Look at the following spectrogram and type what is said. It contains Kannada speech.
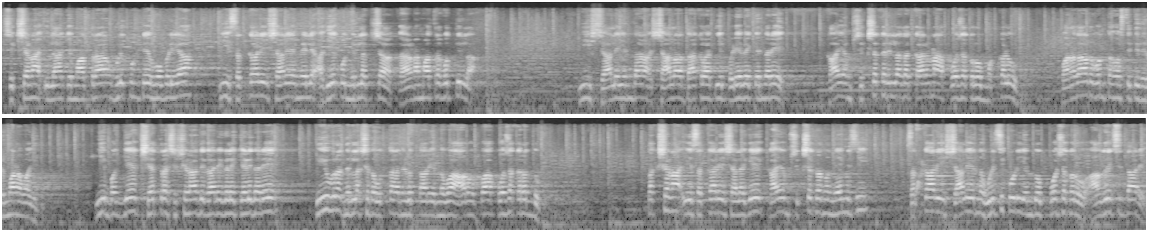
ಶಿಕ್ಷಣ ಇಲಾಖೆ ಮಾತ್ರ ಹುಳಿಕುಂಟೆ ಹೋಬಳಿಯ ಈ ಸರ್ಕಾರಿ ಶಾಲೆಯ ಮೇಲೆ ಅದೇಕೋ ನಿರ್ಲಕ್ಷ್ಯ, ಕಾರಣ ಮಾತ್ರ ಗೊತ್ತಿಲ್ಲ. ಈ ಶಾಲೆಯಿಂದ ಶಾಲಾ ದಾಖಲಾತಿ ಪಡೆಯಬೇಕೆಂದರೆ ಕಾಯಂ ಶಿಕ್ಷಕರಿಲ್ಲದ ಕಾರಣ ಪೋಷಕರು, ಮಕ್ಕಳು ಪರದಾಡುವಂತಹ ಸ್ಥಿತಿ ನಿರ್ಮಾಣವಾಗಿದೆ ಈ ಬಗ್ಗೆ ಕ್ಷೇತ್ರ ಶಿಕ್ಷಣಾಧಿಕಾರಿಗಳೇ ಕೇಳಿದರೆ ತೀವ್ರ ನಿರ್ಲಕ್ಷ್ಯದ ಉತ್ತರ ನೀಡುತ್ತಾರೆ ಎನ್ನುವ ಆರೋಪ ಪೋಷಕರದ್ದು. ತಕ್ಷಣ ಈ ಸರ್ಕಾರಿ ಶಾಲೆಗೆ ಕಾಯಂ ಶಿಕ್ಷಕರನ್ನು ನೇಮಿಸಿ ಸರ್ಕಾರಿ ಶಾಲೆಯನ್ನು ಉಳಿಸಿಕೊಡಿ ಎಂದು ಪೋಷಕರು ಆಗ್ರಹಿಸಿದ್ದಾರೆ.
